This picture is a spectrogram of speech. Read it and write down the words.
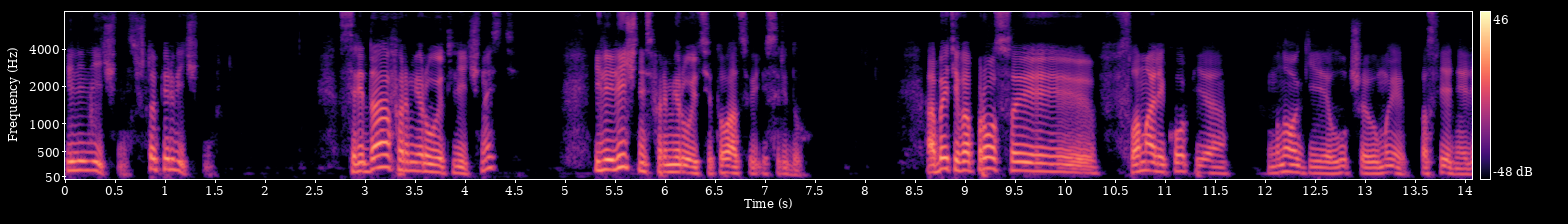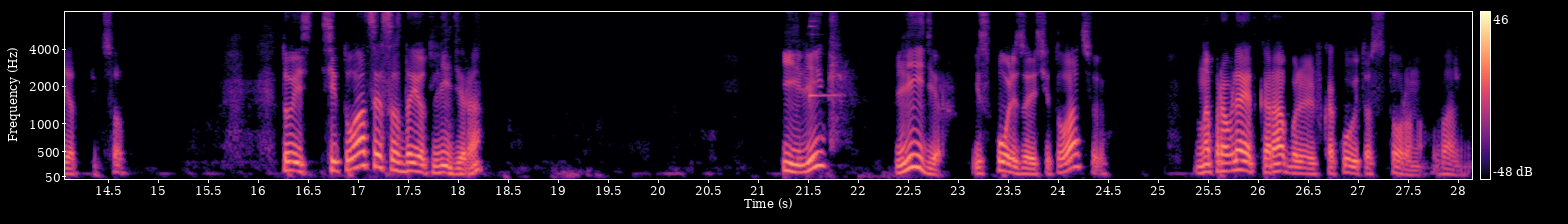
или личность? Что первичнее? Среда формирует личность или личность формирует ситуацию и среду? Об эти вопросы сломали копья многие лучшие умы последние лет 500. То есть ситуация создает лидера, или лидер, используя ситуацию, направляет корабль в какую-то сторону важную.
